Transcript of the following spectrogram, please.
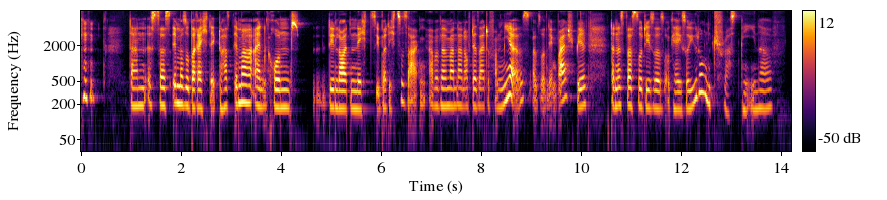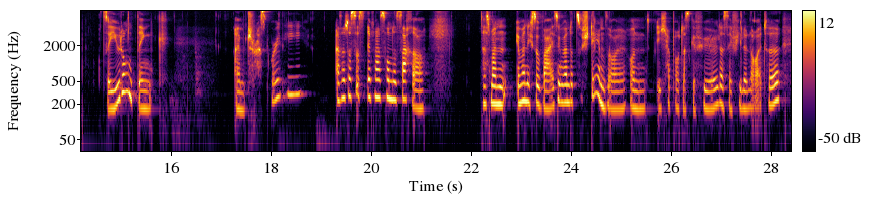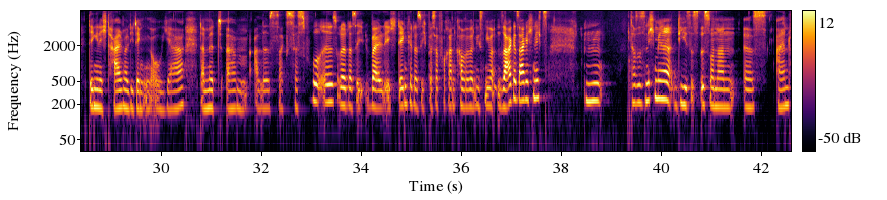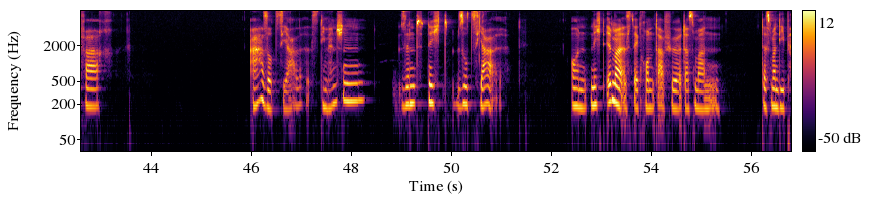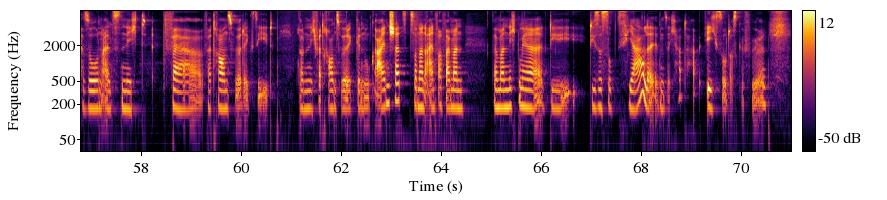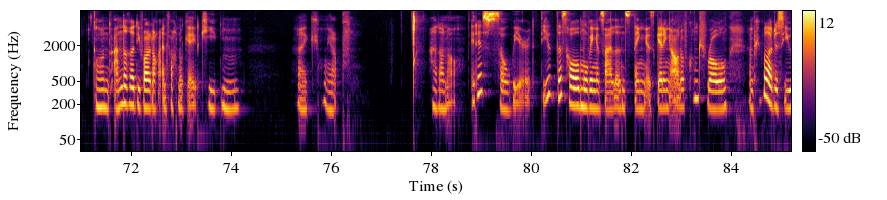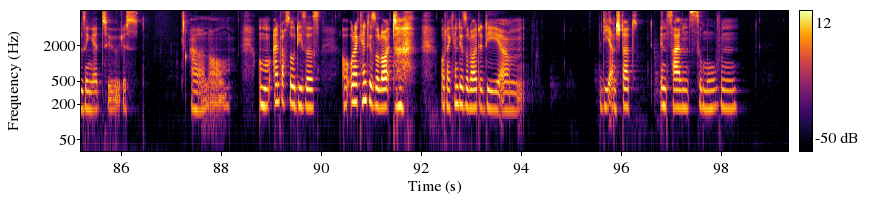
dann ist das immer so berechtigt. Du hast immer einen Grund, den Leuten nichts über dich zu sagen. Aber wenn man dann auf der Seite von mir ist, also in dem Beispiel, dann ist das so dieses, okay, so you don't trust me enough. So you don't think I'm trustworthy. Also das ist immer so eine Sache dass man immer nicht so weiß, wie man dazu stehen soll. Und ich habe auch das Gefühl, dass sehr viele Leute Dinge nicht teilen, weil die denken, oh ja, damit ähm, alles successful ist oder dass ich, weil ich denke, dass ich besser vorankomme, wenn ich es niemandem sage, sage ich nichts. Hm, dass es nicht mehr dieses ist, sondern es einfach asozial ist. Die Menschen sind nicht sozial. Und nicht immer ist der Grund dafür, dass man, dass man die Person als nicht ver, vertrauenswürdig sieht oder nicht vertrauenswürdig genug einschätzt, sondern einfach, weil man, wenn man nicht mehr die, dieses Soziale in sich hat, habe ich so das Gefühl. Und andere, die wollen auch einfach nur gatekeepen. Like, yep. I don't know. it is so weird. This whole moving in silence thing is getting out of control, and people are just using it to just, I don't know, um einfach so dieses, oder kennt ihr so Leute, oder kennt ihr so Leute, die, ähm, die anstatt in silence zu moven,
